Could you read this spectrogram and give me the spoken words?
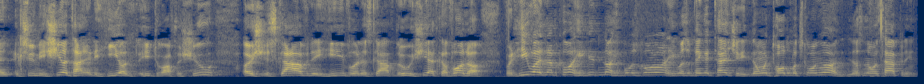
and excuse me, she untied and he he took off the shoe. Or she skavni, he who she had kavana, but he wasn't kavana. He didn't know what was going on. He wasn't paying attention. He, no one told him what's going on. He doesn't know what's happening.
